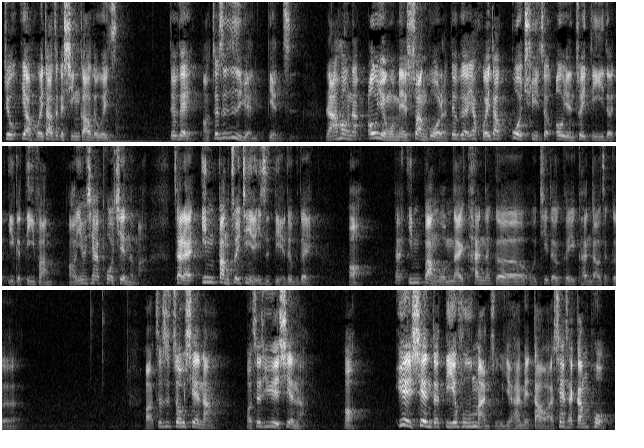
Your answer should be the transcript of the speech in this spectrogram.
就要回到这个新高的位置，对不对？哦，这是日元贬值，然后呢，欧元我们也算过了，对不对？要回到过去这欧元最低的一个地方啊，因为现在破线了嘛。再来，英镑最近也一直跌，对不对？哦，那英镑我们来看那个，我记得可以看到这个。啊，这是周线呐，哦，这是月线呐，哦，月线的跌幅满足也还没到啊，现在才刚破，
